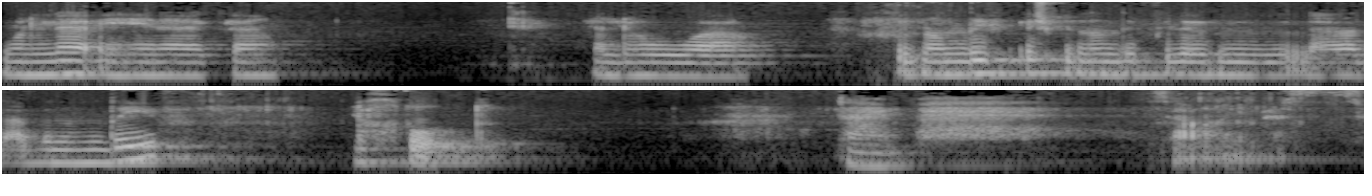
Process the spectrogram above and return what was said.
ونلاقي هناك اللي هو بدنا نضيف إيش بدنا نضيف هذا بدنا نضيف الخطوط. طيب ثواني بس.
